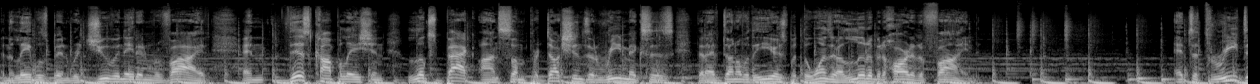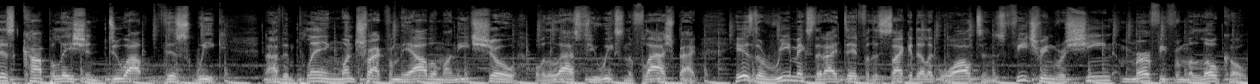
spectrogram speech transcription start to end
and the label's been rejuvenated and revived. And this compilation looks back on some productions and remixes that I've done over the years, but the ones that are a little bit harder to find. It's a three disc compilation due out this week. Now, I've been playing one track from the album on each show over the last few weeks in the flashback. Here's the remix that I did for the Psychedelic Waltons featuring Roisin Murphy from Moloko.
